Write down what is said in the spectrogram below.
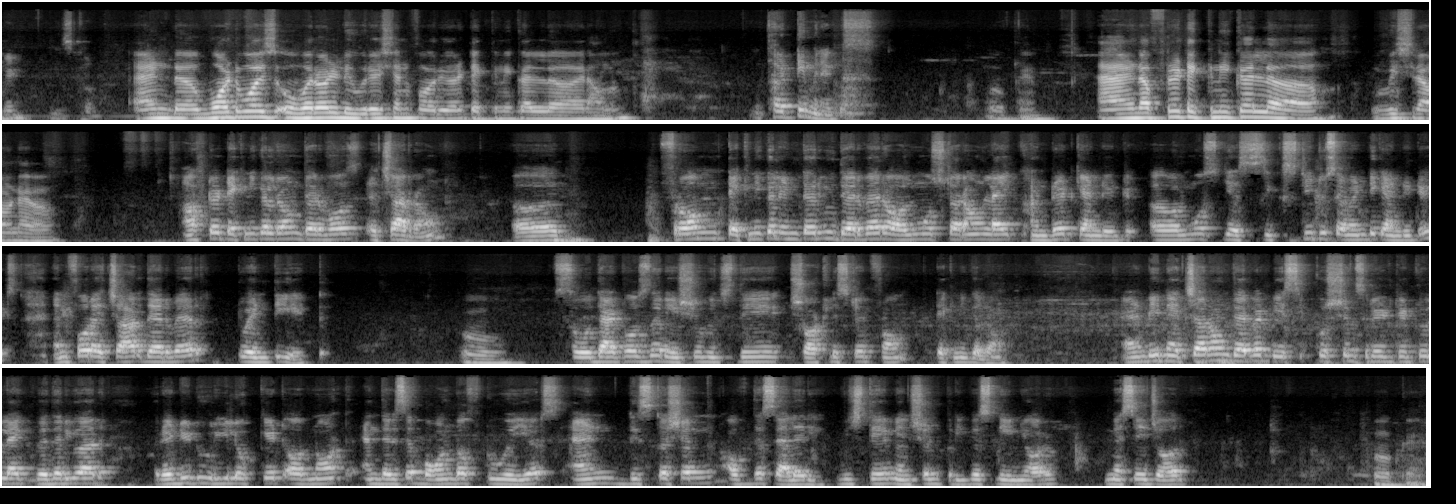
Good. And uh, what was overall duration for your technical uh, round? Thirty minutes. Okay. And after technical, uh, which round have? After technical round, there was HR round. Uh, Hmm. From technical interview, there were almost around like hundred candidate, uh, almost yes, sixty to seventy candidates, and for HR there were twenty eight. Oh, So that was the ratio which they shortlisted from technical round. And in HR round, there were basic questions related to like whether you are ready to relocate or not, and there is a bond of two years and discussion of the salary, which they mentioned previously in your message or okay.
